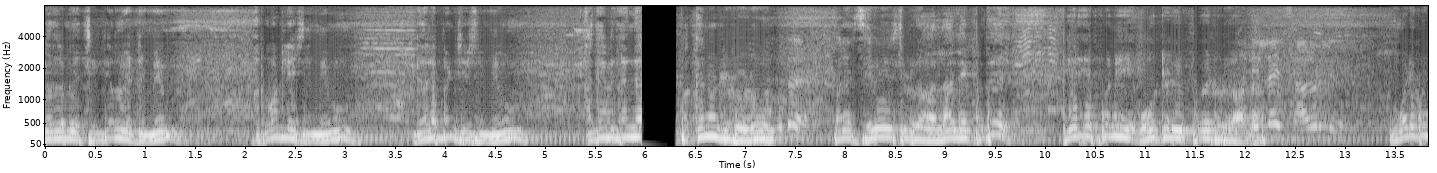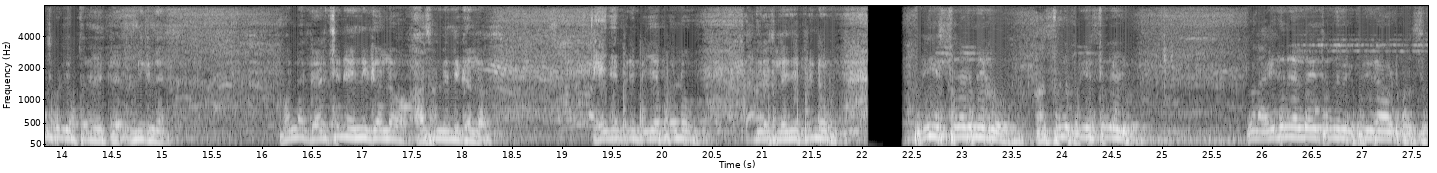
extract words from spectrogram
నదుల మీద చెక్ డ్యామ్లు కట్టినాం మేము. రోడ్లు వేసినాం మేము. డెవలప్మెంట్ చేసినాం మేము. అదేవిధంగా పక్కన ఉండేటోడు మన సేవ చేసేటోడు కావాలా? లేకపోతే పేరు చెప్పుకొని ఓట్లు పోయేటోడు కావాలా? మోడీ గురించి కూడా చెప్తాను మీకు మీకు నేను. మొన్న గడిచిన ఎన్నికల్లో అసెంబ్లీ ఎన్నికల్లో ఏం చెప్పిన బీజేపీ వాళ్ళు? కాంగ్రెస్ ఏం చెప్పిండు? ఫ్రీ ఇస్తలేడు మీకు. అస్సలు ఫ్రీ ఇస్తలేడు. మన ఐదు నెలలు అవుతుంది మీకు ఫ్రీ రావడం బస్సు.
